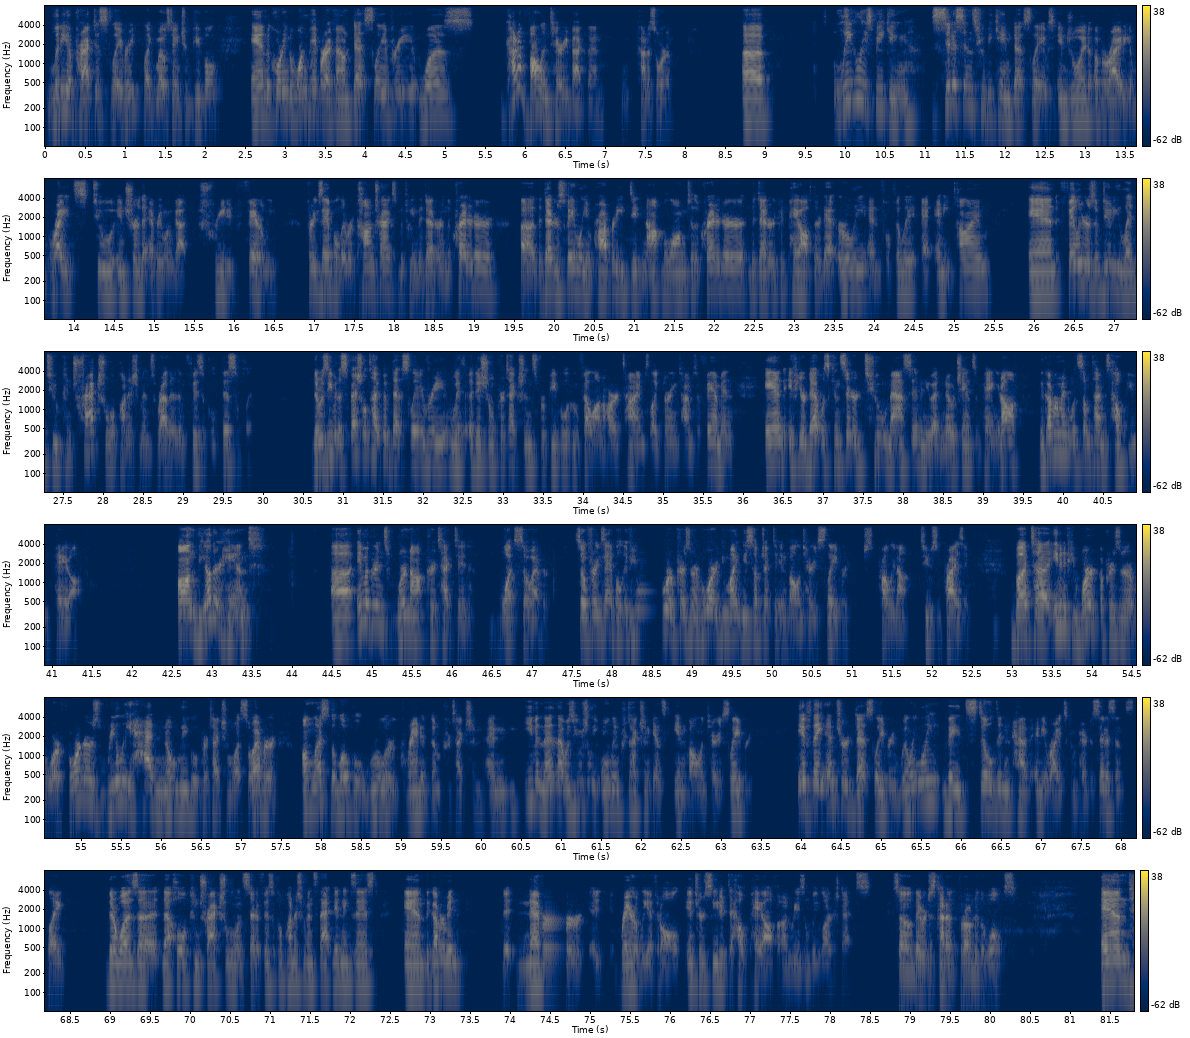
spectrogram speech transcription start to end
Lydia practiced slavery like most ancient people, and according to one paper I found, debt slavery was kind of voluntary back then, kind of sort of. Uh, legally speaking, citizens who became debt slaves enjoyed a variety of rights to ensure that everyone got treated fairly. For example, there were contracts between the debtor and the creditor. Uh, the debtor's family and property did not belong to the creditor. The debtor could pay off their debt early and fulfill it at any time. And failures of duty led to contractual punishments rather than physical discipline. There was even a special type of debt slavery with additional protections for people who fell on hard times, like during times of famine. And if your debt was considered too massive and you had no chance of paying it off, the government would sometimes help you pay it off. On the other hand, uh, immigrants were not protected whatsoever. So for example, if you were a prisoner of war, you might be subject to involuntary slavery, which is probably not too surprising. But uh, even if you weren't a prisoner of war, foreigners really had no legal protection whatsoever unless the local ruler granted them protection. And even then, that was usually only protection against involuntary slavery. If they entered debt slavery willingly, they still didn't have any rights compared to citizens. Like there was a that whole contractual instead of physical punishments that didn't exist, and the government that never, eh, rarely if at all, interceded to help pay off unreasonably large debts. So they were just kind of thrown to the wolves. And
